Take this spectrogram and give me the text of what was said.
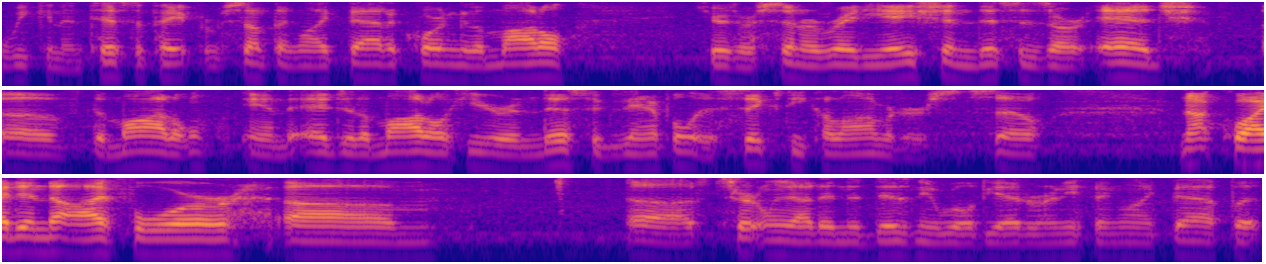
we can anticipate from something like that according to the model. Here's our center of radiation. This is our edge of the model. And the edge of the model here in this example is 60 kilometers. So not quite into I-4. Um, uh, certainly not into Disney World yet or anything like that. But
